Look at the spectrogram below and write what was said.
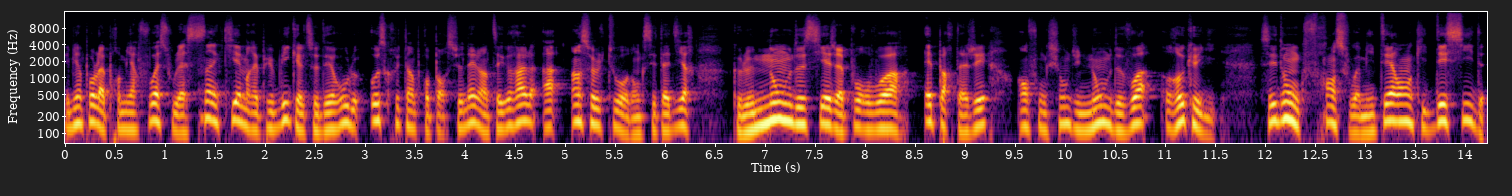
eh bien pour la première fois sous la Ve République, elle se déroule au scrutin proportionnel intégral à un seul tour. Donc c'est-à-dire que le nombre de sièges à pourvoir est partagé en fonction du nombre de voix recueillies. C'est donc François Mitterrand qui décide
